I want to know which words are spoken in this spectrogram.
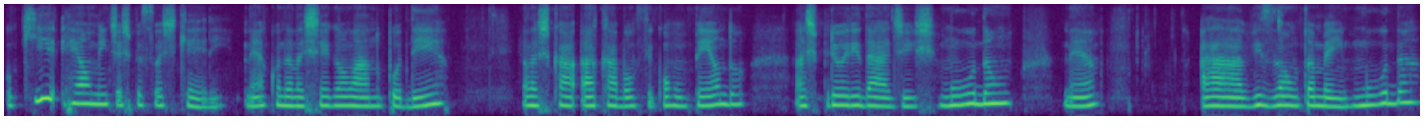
O que realmente as pessoas querem, né? Quando elas chegam lá no poder, elas acabam se corrompendo, as prioridades mudam, né? A visão também muda,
